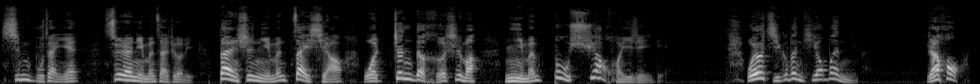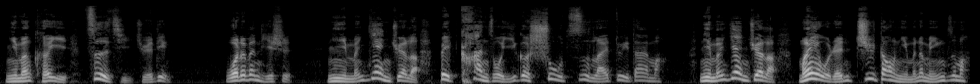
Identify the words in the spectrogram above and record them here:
心不在焉。虽然你们在这里，但是你们在想，我真的合适吗？你们不需要怀疑这一点。我有几个问题要问你们，然后你们可以自己决定。我的问题是：你们厌倦了被看作一个数字来对待吗？你们厌倦了没有人知道你们的名字吗？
